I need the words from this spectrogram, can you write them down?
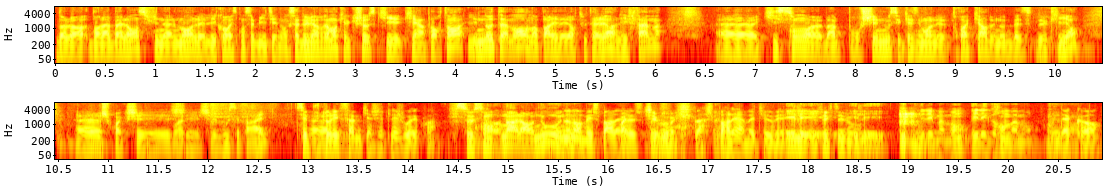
dans, leur, dans la balance finalement l'éco-responsabilité. Donc ça devient vraiment quelque chose qui est, qui est important. Et mmh. notamment, on en parlait d'ailleurs tout à l'heure, les femmes euh, qui sont, euh, ben, pour chez nous, c'est quasiment les trois quarts de notre base de clients. Euh, je crois que chez, chez, chez, vous, c'est pareil. C'est plutôt les femmes qui achètent les jouets, quoi. Ce sont... Non, alors nous... Non, non, mais je parlais, je, vous, je, parlais à Mathieu. Mais... Et, les, Effectivement. Et les, les mamans et les grands-mamans. D'accord.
